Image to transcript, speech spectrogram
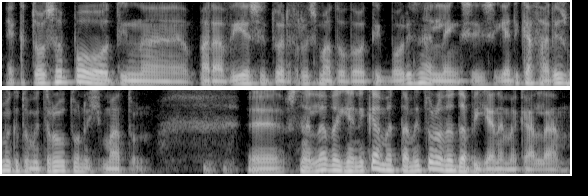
εκτός από την ε, παραβίαση του ερθρού σηματοδότη, μπορείς να ελέγξεις, γιατί καθαρίζουμε και το μητρό των οχημάτων. Ε, στην Ελλάδα γενικά με τα μητρώα δεν τα πηγαίνουμε καλά.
